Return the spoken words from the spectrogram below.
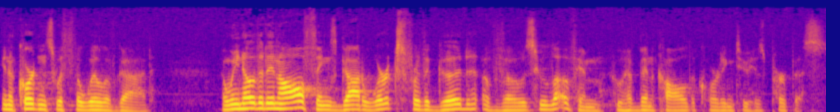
in accordance with the will of God. And we know that in all things God works for the good of those who love him, who have been called according to his purpose.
